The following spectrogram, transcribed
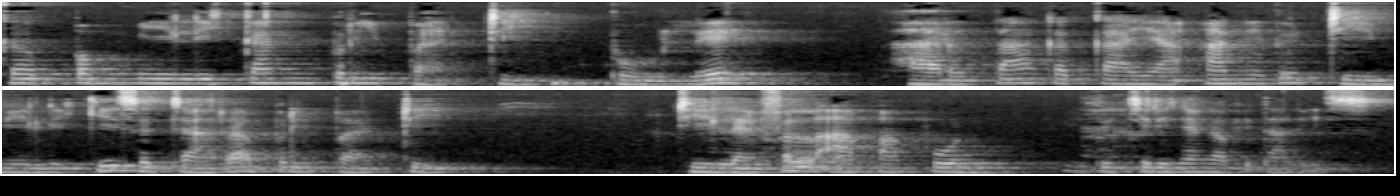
kepemilikan pribadi. Boleh harta kekayaan itu dimiliki secara pribadi. Di level apa pun. Itu cirinya kapitalis.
